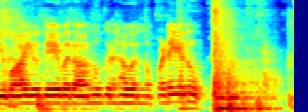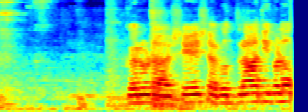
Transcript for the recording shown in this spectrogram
ಈ ವಾಯುದೇವರ ಅನುಗ್ರಹವನ್ನು ಪಡೆಯಲು ಗರುಡ ಶೇಷ ರುದ್ರಾದಿಗಳು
